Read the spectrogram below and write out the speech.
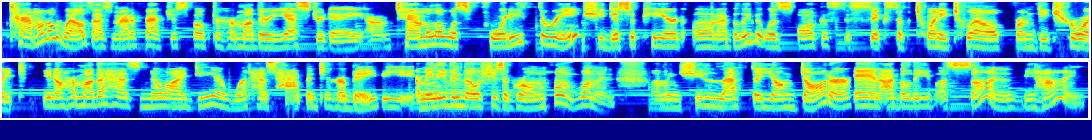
Tamala Wells, as a matter of fact, just spoke to her mother yesterday. Um, Tamala was 43. She disappeared on, I believe it was August the 6th of 2012 from Detroit. You know, her mother has no idea what has happened to her baby. I mean, even though she's a grown woman, I mean, she left a young daughter and I believe a son behind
